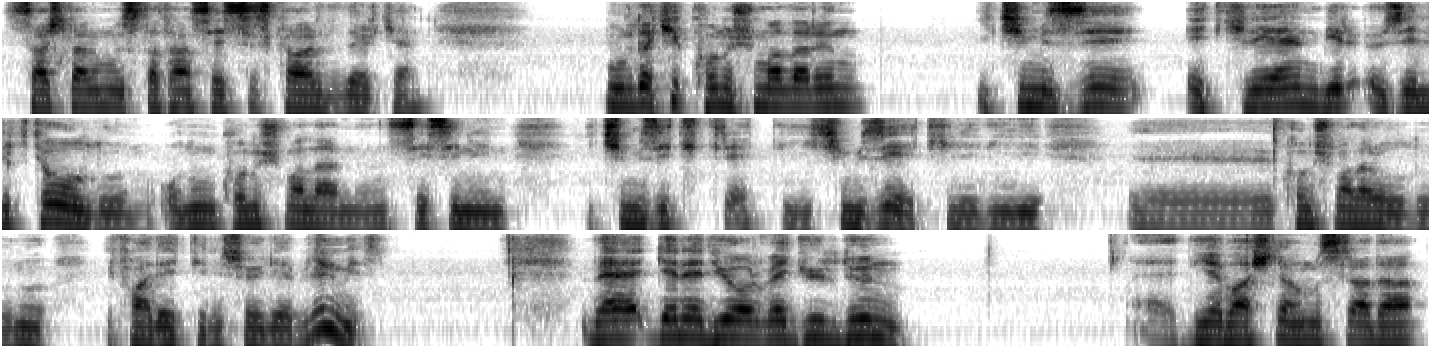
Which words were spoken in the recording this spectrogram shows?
saçlarımı ıslatan sessiz kardı derken buradaki konuşmaların içimizi etkileyen bir özellikte olduğunu, onun konuşmalarının, sesinin içimizi titrettiği, içimizi etkilediği e, konuşmalar olduğunu ifade ettiğini söyleyebilir miyiz? Ve gene diyor ve güldün e, diye başlayan mısrada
